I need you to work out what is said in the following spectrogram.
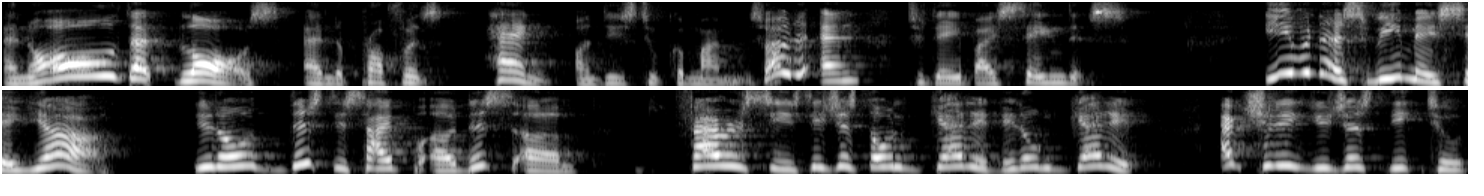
And all that laws and the prophets hang on these two commandments. So I would end today by saying this. Even as we may say, yeah, you know, this disciple, uh, this um, Pharisees, they just don't get it. They don't get it. Actually, you just need to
